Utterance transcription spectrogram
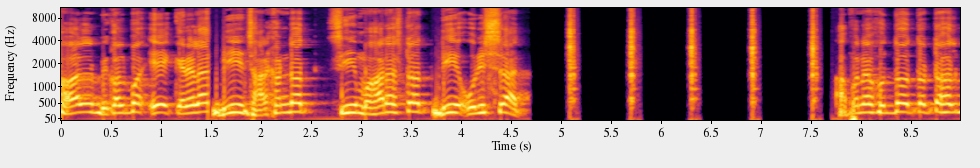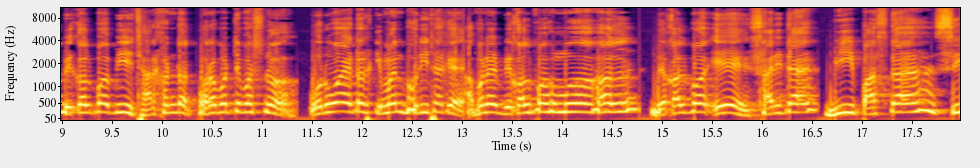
হ'ল বিকল্প এ কেৰেলাত বি ঝাৰখণ্ডত চি মহাৰাষ্ট্ৰত ডি উৰিষ্যাত। আপোনাৰ শুদ্ধ উত্তৰটো হ'ল বিকল্প বি ঝাৰখণ্ডত। পৰৱৰ্তী প্ৰশ্ন পৰুৱা এটাৰ কিমান ভৰি থাকে? আপোনাৰ বিকল্পসমূহ হ'ল বিকল্প এ চাৰিটা বি পাঁচটা চি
